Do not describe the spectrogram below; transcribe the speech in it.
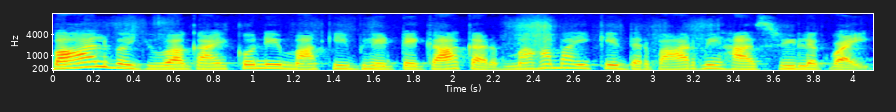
बाल व युवा गायकों ने माँ की भेंटे गाकर महामाई के दरबार में हाजिरी लगवाई।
